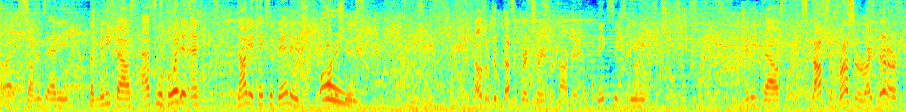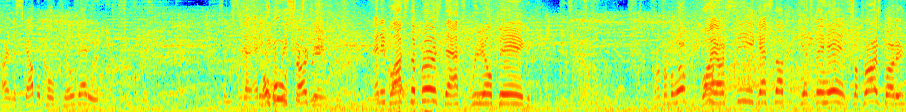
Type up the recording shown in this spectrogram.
All right, summons Eddie. The mini Faust has to avoid it, and Nage takes advantage, Oh. punishes. That was a good. That's a great trade for Nage. Big 60. Mini Faust. Stops the pressure right there. All right, and the scalpel pull kills Eddie. So you see that Eddie Oh, recharging, and he blocks the burst. That's real big. Coming from below. YRC gets the gets the hit. Surprise, buddy.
